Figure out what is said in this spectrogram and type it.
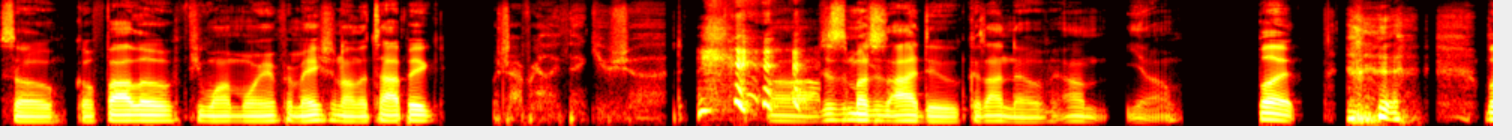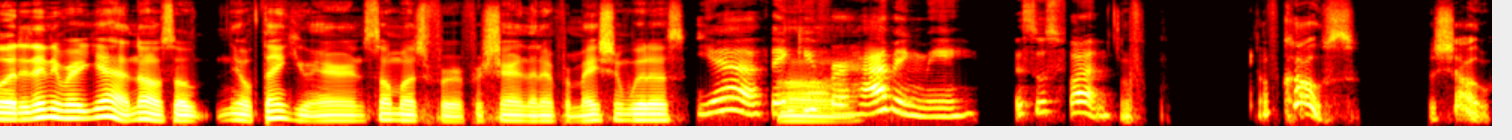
So go follow if you want more information on the topic, which I really think you should. Um, just as much as I do, because I know I'm, you know. But, but at any rate, yeah, no. So you know, thank you, Erin, so much for for sharing that information with us. yeah, thank you for Um, having me. This was fun. Of course, the show.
